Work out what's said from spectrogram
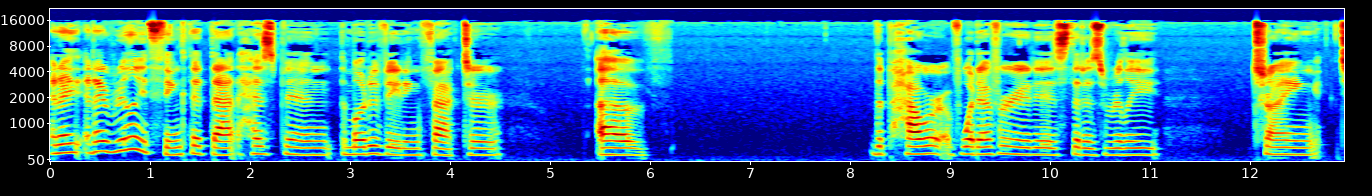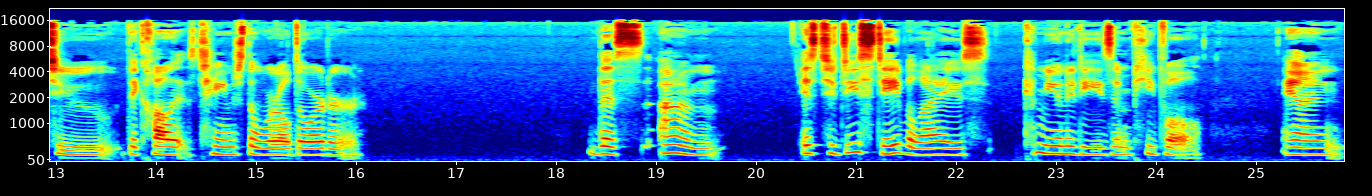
and I and I really think that that has been the motivating factor of the power of whatever it is that is really trying to they call it change the world order. This um is to destabilize communities and people. And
